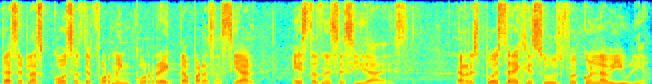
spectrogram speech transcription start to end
de hacer las cosas de forma incorrecta para saciar estas necesidades. La respuesta de Jesús fue con la Biblia.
